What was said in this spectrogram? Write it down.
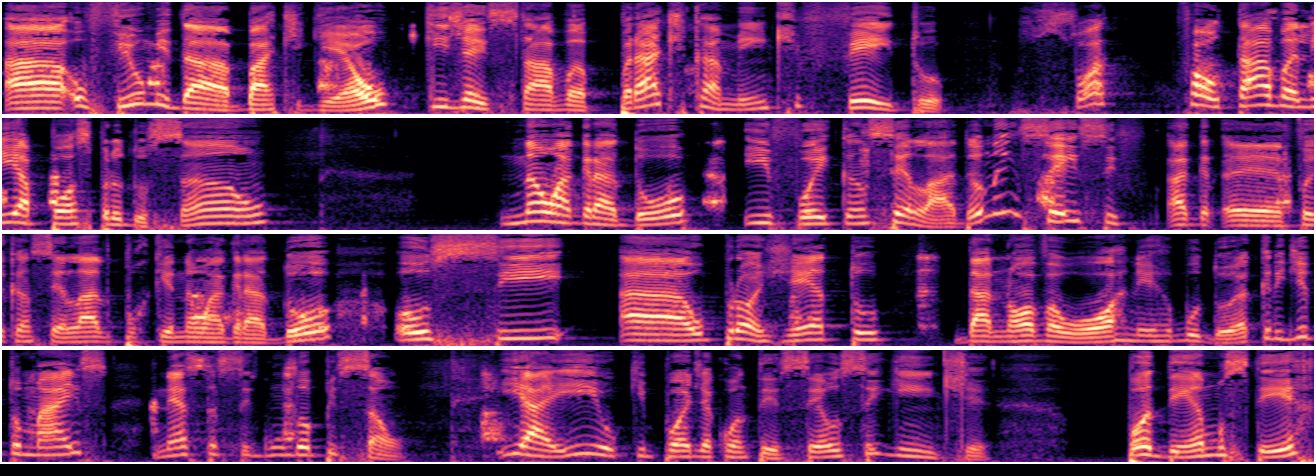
a, o filme da Batgirl, que já estava praticamente feito, só faltava ali a pós-produção, não agradou e foi cancelado. Eu nem sei se é, foi cancelado porque não agradou ou se a, o projeto da nova Warner mudou. Eu acredito mais nessa segunda opção. E aí o que pode acontecer é o seguinte: podemos ter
